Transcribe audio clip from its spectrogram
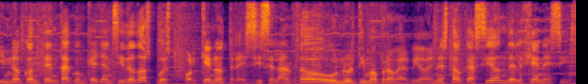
Y no contenta con que hayan sido dos, pues ¿por qué no tres? Si se lanzó un último proverbio, en esta ocasión del Génesis,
